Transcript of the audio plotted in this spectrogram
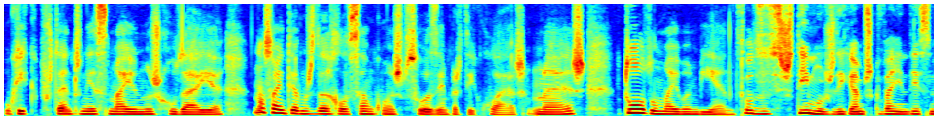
o que é que, portanto, nesse meio nos rodeia, não só em termos da relação com as pessoas em particular, mas todo o meio ambiente. Todos os estímulos, digamos, que vêm desse,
